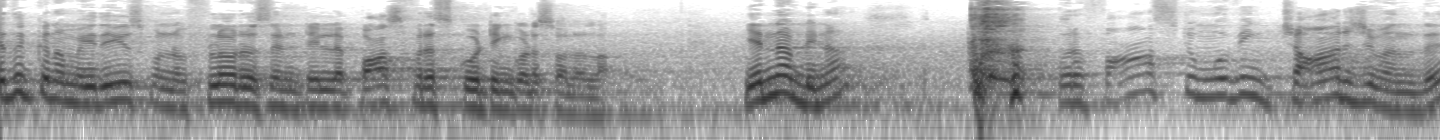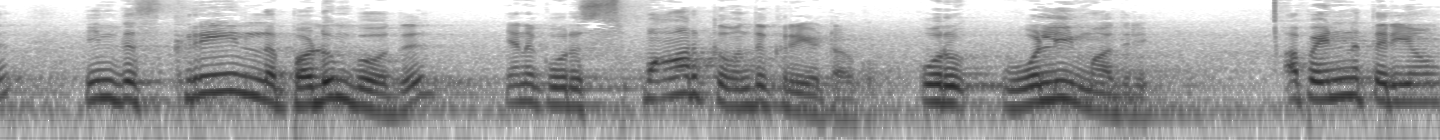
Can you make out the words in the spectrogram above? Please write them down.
எதுக்கு நம்ம இதை யூஸ் பண்ணோம்? ஃப்ளோரசன்ட் இல்லை பாஸ்பரஸ் கோட்டிங் கூட சொல்லலாம். என்ன அப்படின்னா ஒரு ஃபாஸ்ட் மூவிங் சார்ஜ் வந்து இந்த ஸ்க்ரீனில் படும்போது எனக்கு ஒரு ஸ்பார்க் வந்து க்ரியேட் ஆகும். ஒரு ஒளி மாதிரி. அப்போ என்ன தெரியும்?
